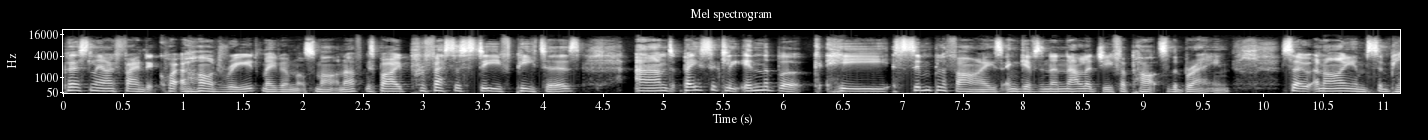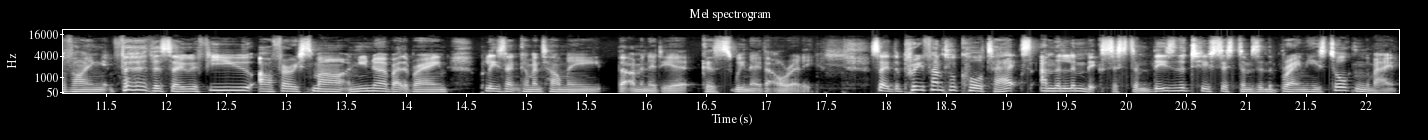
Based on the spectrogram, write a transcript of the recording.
Personally, I find it quite a hard read. Maybe I'm not smart enough. It's by Professor Steve Peters. And basically, in the book, he simplifies and gives an analogy for parts of the brain. So, and I am simplifying it further. So if you are very smart and you know about the brain, please don't come and tell me that I'm an idiot because we know that already. So the prefrontal cortex and the limbic system, these are the two systems in the brain he's talking about.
